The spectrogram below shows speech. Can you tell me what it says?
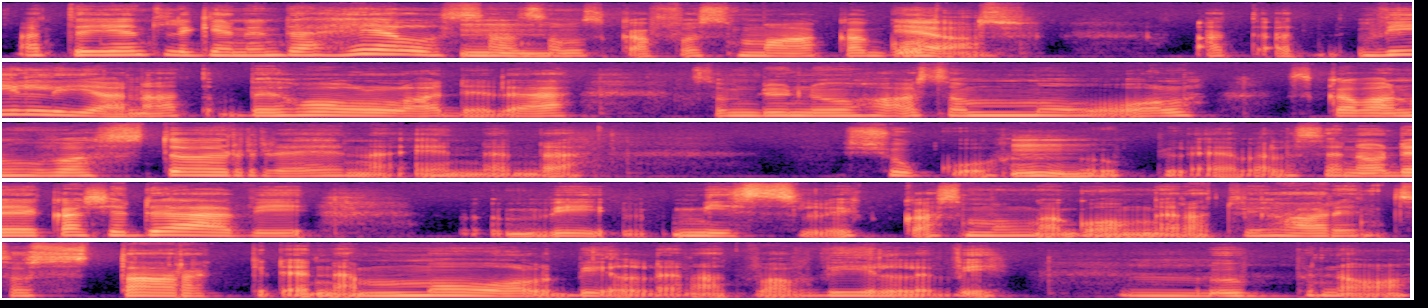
Att det är egentligen den där hälsan som ska få smaka gott. Ja. Att, att viljan att behålla det där som du nu har som mål ska vara nog vara större än, än den där chokoupplevelsen. Och det är kanske där vi, vi misslyckas många gånger. Att vi har inte så stark den där målbilden. Att vad vill vi uppnå?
